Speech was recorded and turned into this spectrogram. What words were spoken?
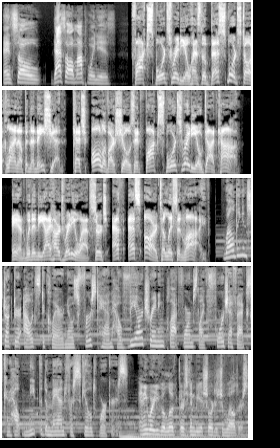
And so that's all my point is. Fox Sports Radio has the best sports talk lineup in the nation. Catch all of our shows at foxsportsradio.com. And within the iHeartRadio app, search FSR to listen live. Welding instructor Alex DeClaire knows firsthand how VR training platforms like ForgeFX can help meet the demand for skilled workers. Anywhere you go look, there's going to be a shortage of welders.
